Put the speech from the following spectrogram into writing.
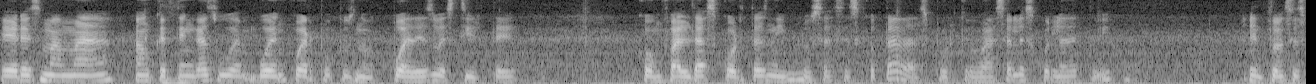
eres mamá, aunque tengas buen, buen cuerpo, pues no puedes vestirte con faldas cortas ni blusas escotadas, porque vas a la escuela de tu hijo. Entonces,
